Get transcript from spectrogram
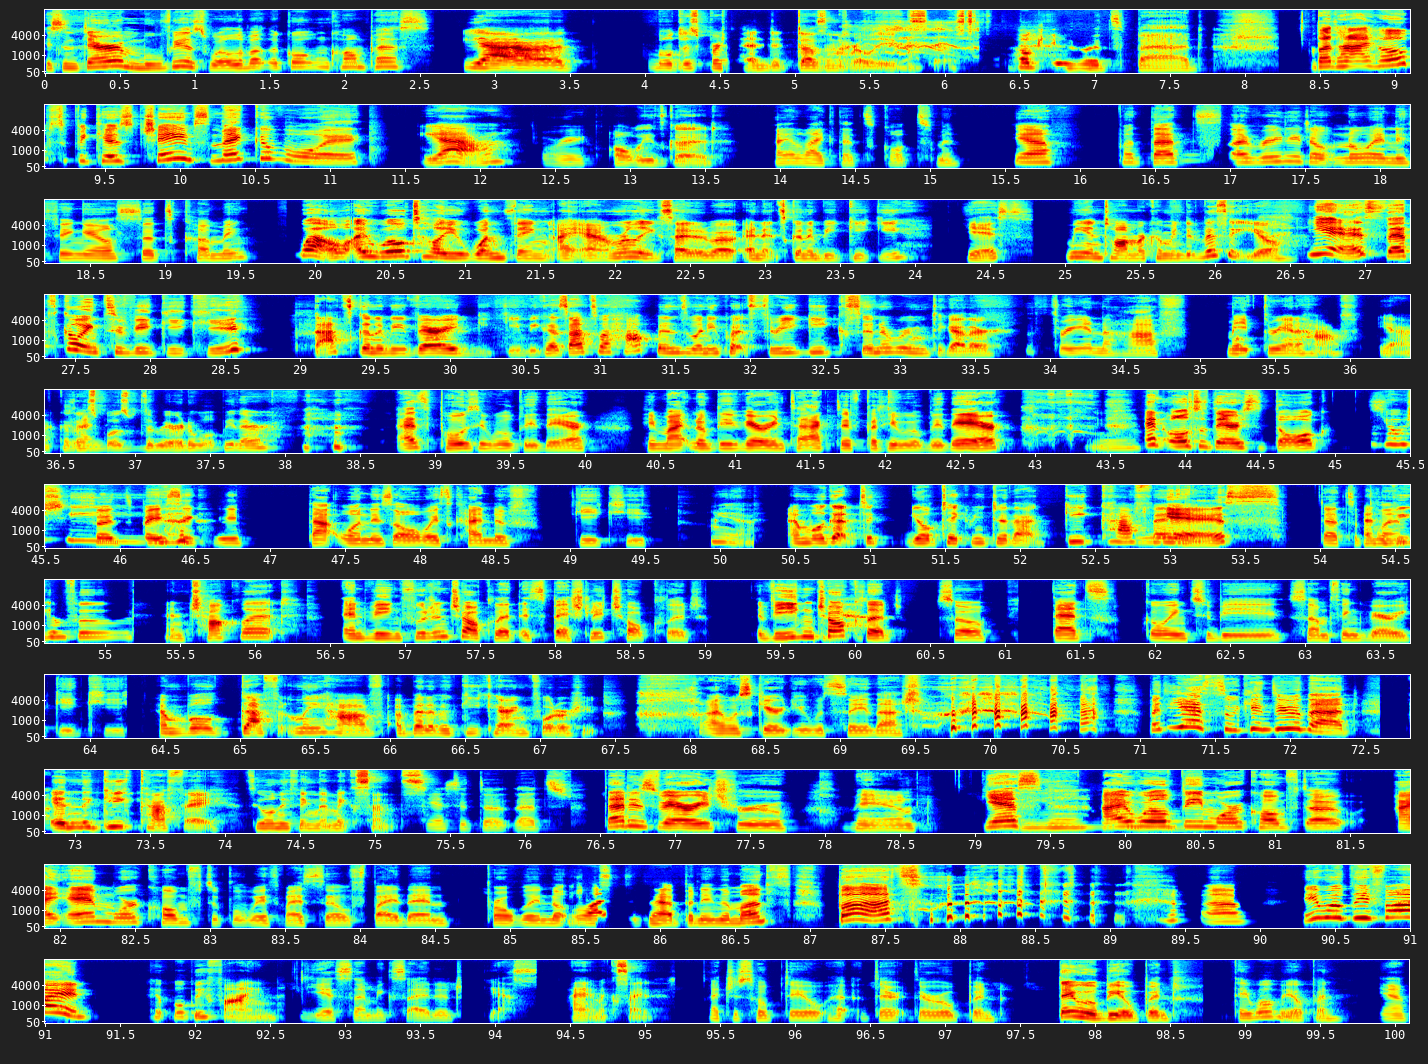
Isn't there a movie as well about the Golden Compass? Yeah, we'll just pretend it doesn't really exist. Okay, it's bad. But high hopes because James McAvoy. Yeah, Sorry. always good. I like that Scotsman. Yeah, but that's I really don't know anything else that's coming. Well, I will tell you one thing I am really excited about, and it's going to be geeky. Yes. Me and Tom are coming to visit you. Yes, that's going to be geeky. That's going to be very geeky because that's what happens when you put three geeks in a room together. Three and a half. Well, Maybe three and a half. Yeah, because I suppose the weirdo will be there. I suppose he will be there. He might not be very interactive, but he will be there. Yeah. And also there's a dog. Yoshi. So it's basically that one is always kind of geeky. yeah. And we'll get to, you'll take me to that geek cafe. Yes. That's a plan. And vegan food and chocolate. and vegan food and chocolate, especially chocolate. Vegan chocolate. So that's going to be something very geeky. And we'll definitely have a bit of a Geek Herring photo shoot. I was scared you would say that. but yes, we can do that. Uh, in the geek cafe. It's the only thing that makes sense. Yes, it does. That's that is very true. Man. Yes, Yeah. I will be more comfortable. Uh, I am more comfortable with myself by then. Probably not likely to happen in a month, but um, it will be fine. It will be fine. Yes, I'm excited. Yes, I am excited. I just hope they they're they're open. They will be open. They will be open. Yeah.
